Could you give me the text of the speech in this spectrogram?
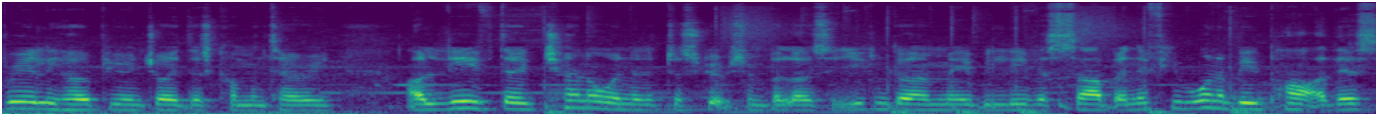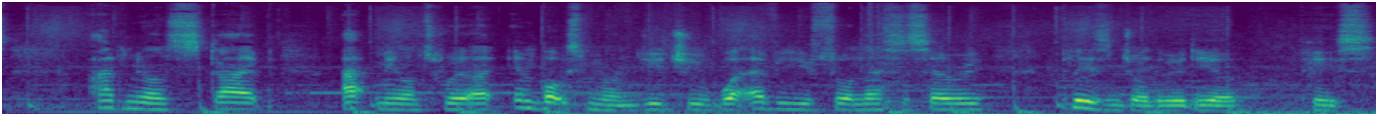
really hope you enjoyed this commentary. I'll leave the channel in the description below so you can go and maybe leave a sub. And if you want to be part of this, add me on Skype, at me on Twitter, inbox me on YouTube, whatever you feel necessary. Please enjoy the video. Peace.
